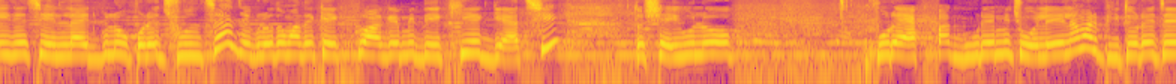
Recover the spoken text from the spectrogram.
এই যে চেন লাইটগুলো উপরে ঝুলছে, যেগুলো তোমাদেরকে একটু আগে আমি দেখিয়ে গেছি। তো সেইগুলো পুরো এক পাক ঘুরে আমি চলে এলাম আর ভিতরে যে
